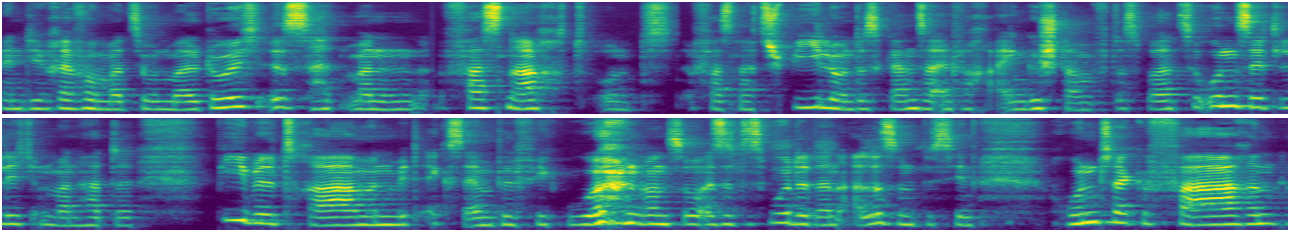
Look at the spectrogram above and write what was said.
wenn die Reformation mal durch ist, hat man Fasnacht und Fasnachtsspiele und das Ganze einfach eingestampft. Das war zu unsittlich und man hatte Bibeldramen mit Exempelfiguren und so. Also das wurde dann alles ein bisschen runtergefahren.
